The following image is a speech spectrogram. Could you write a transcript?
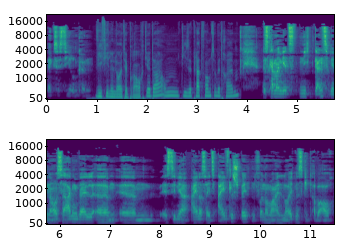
existieren können. Wie viele Leute braucht ihr da, um diese Plattform zu betreiben? Das kann man jetzt nicht ganz so genau sagen, weil ähm, ähm, es sind ja einerseits Einzelspenden von normalen Leuten, es gibt aber auch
